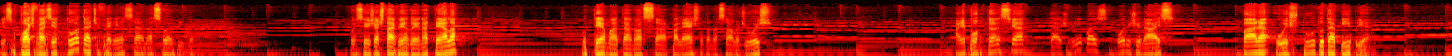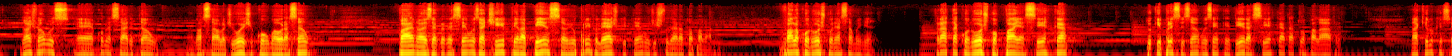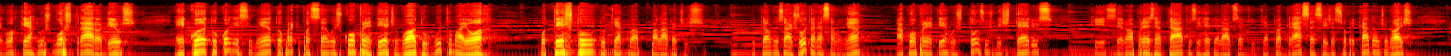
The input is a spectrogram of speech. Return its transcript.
isso pode fazer toda a diferença na sua vida. Você já está vendo aí na tela o tema da nossa palestra, da nossa aula de hoje. A importância das línguas originais para o estudo da Bíblia. Nós vamos é, começar então a nossa aula de hoje com uma oração. Pai, nós agradecemos a Ti pela bênção e o privilégio que temos de estudar a Tua palavra. Fala conosco nessa manhã. Trata conosco, Pai, acerca do que precisamos entender acerca da Tua palavra. Daquilo que o Senhor quer nos mostrar, ó Deus, enquanto conhecimento para que possamos compreender de modo muito maior o texto do que a tua palavra diz. Então nos ajuda nessa manhã a compreendermos todos os mistérios que serão apresentados e revelados aqui. Que a tua graça seja sobre cada um de nós.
